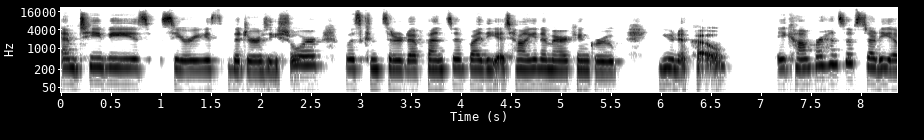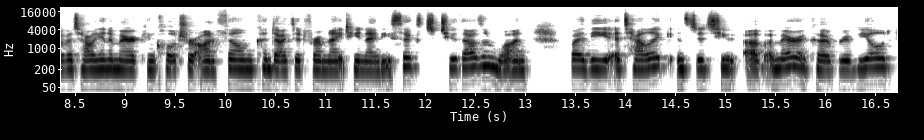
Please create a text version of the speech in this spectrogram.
MTV's series The Jersey Shore was considered offensive by the Italian American group Unico a comprehensive study of Italian American culture on film conducted from 1996 to 2001 by the Italic Institute of America revealed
